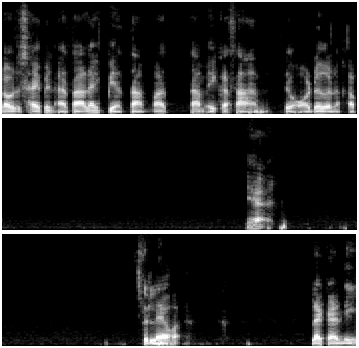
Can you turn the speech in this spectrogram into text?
เราจะใช้เป็นอัตราแลกเปลี่ยนตามมาตามเอกสารเซลล์ออเดอร์นะครับเนี่ยฮะเสร็จแล้วฮะรายการนี้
